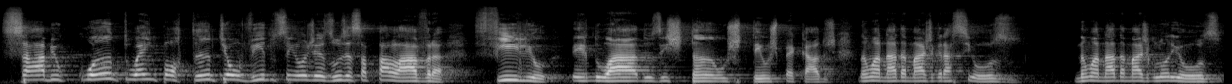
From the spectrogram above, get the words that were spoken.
sabe o quanto é importante ouvir do Senhor Jesus essa palavra: Filho, perdoados estão os teus pecados. Não há nada mais gracioso, não há nada mais glorioso,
